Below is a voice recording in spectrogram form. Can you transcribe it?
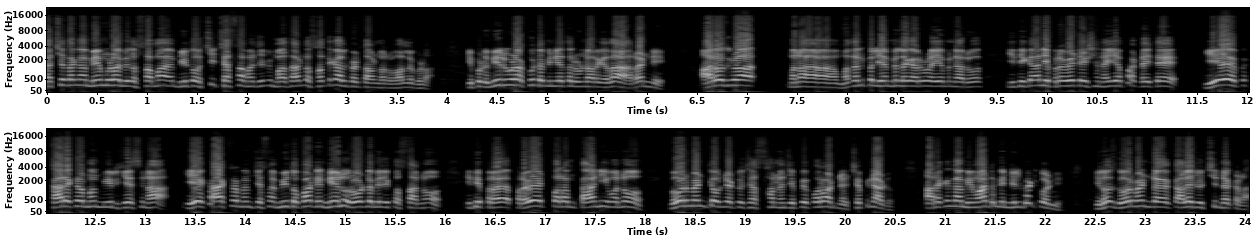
ఖచ్చితంగా మేము కూడా మీతో సమా మీతో వచ్చి చేస్తామని చెప్పి మా దాంట్లో సంతకాలు పెడతా ఉన్నారు వాళ్ళు కూడా. ఇప్పుడు మీరు కూడా కూటమి నేతలు ఉన్నారు కదా రండి. ఆ రోజు కూడా మన మదనపల్లి ఎమ్మెల్యే గారు కూడా ఏమన్నారు? ఇది కానీ ప్రైవేటేషన్ అయ్యేపాటైతే ఏ కార్యక్రమం మీరు చేసినా ఏ కార్యక్రమం చేసినా మీతో పాటు నేను రోడ్ల మీదకి వస్తాను. ఇది ప్ర ప్రైవేట్ పరం కానివను గవర్నమెంట్గా ఉన్నట్టు చేస్తానని చెప్పి పోరాడినాడు చెప్పినాడు. ఆ రకంగా మీ మాట మీరు నిలబెట్టుకోండి. ఈరోజు గవర్నమెంట్ కాలేజ్ వచ్చింది అక్కడ.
